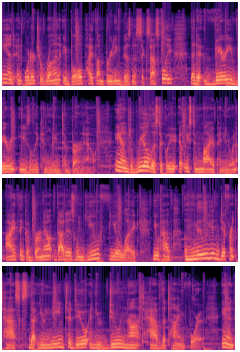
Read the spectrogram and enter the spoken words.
and in order to run a ball python breeding business successfully that it very, very easily can lead to burnout. And realistically, at least in my opinion, when I think of burnout, that is when you feel like you have a million different tasks that you need to do and you do not have the time for it. And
